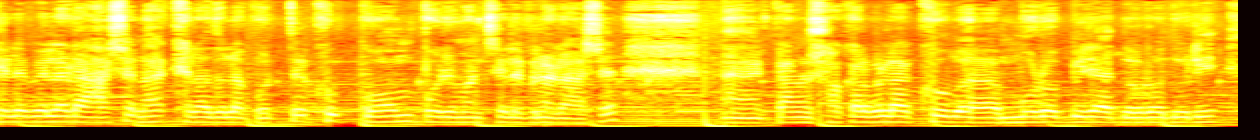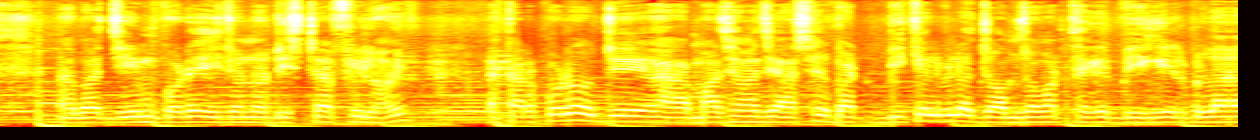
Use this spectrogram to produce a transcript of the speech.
ছেলেবেলারা আসে না খেলাধুলা করতে, খুব কম পরিমাণ ছেলেপেলেরা আসে কারণ সকালবেলা খুব মুরব্বীরা দৌড়াদৌড়ি বা জিম করে, এই জন্য ডিস্টার্ব ফিল হয়। তারপরেও যে মাঝে মাঝে আসে বাট বিকেলবেলা জমজমাট থাকে বিকেলবেলা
